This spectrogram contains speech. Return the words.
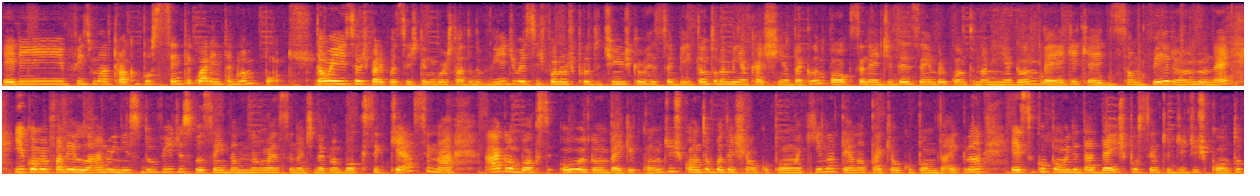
ele fiz uma troca por 140 Glam Pontos. Então é isso, eu espero que vocês tenham gostado do vídeo. Esses foram os produtinhos que eu recebi tanto na minha caixinha da Glambox, né, de dezembro, quanto na minha Glam Bag, que é a edição verano, né? E como eu falei lá no início do vídeo, se você ainda não é assinante da Glambox e quer assinar a Glambox ou a Glam Bag com desconto, eu vou deixar o cupom aqui na tela, tá? Que é o cupom da Iglan. Esse cupom ele dá 10% de desconto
